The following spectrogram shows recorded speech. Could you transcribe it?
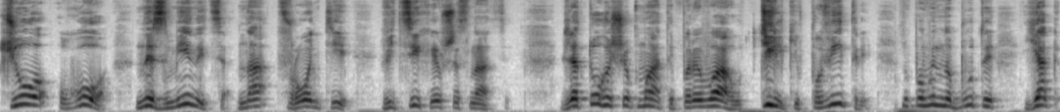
нічого не зміниться на фронті від цих F-16. Для того, щоб мати перевагу тільки в повітрі, ну повинно бути як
